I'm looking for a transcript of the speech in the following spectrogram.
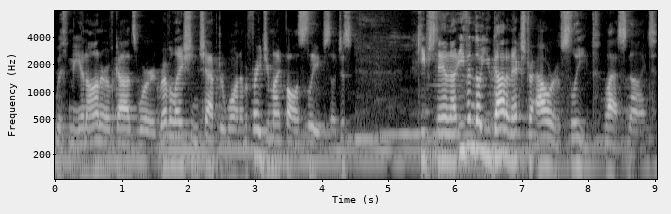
with me in honor of God's word. Revelation chapter 1. I'm afraid you might fall asleep, so just keep standing out. Even though you got an extra hour of sleep last night,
